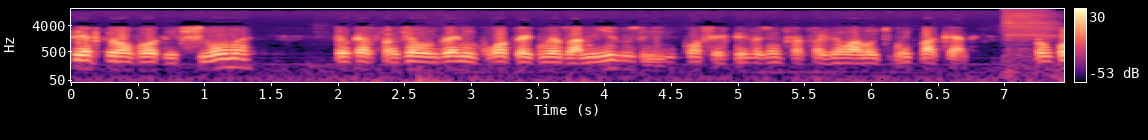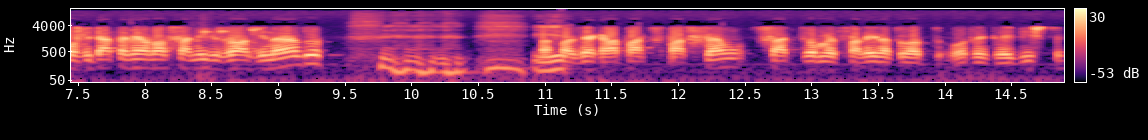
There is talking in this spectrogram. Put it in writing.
tempo que eu não volto em Ciúma. Então eu quero fazer um grande encontro aí com meus amigos e com certeza a gente vai fazer uma noite muito bacana. Vamos convidar também o nosso amigo Jorge Nando para e... fazer aquela participação. Sabe que como eu falei na tua outra entrevista,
